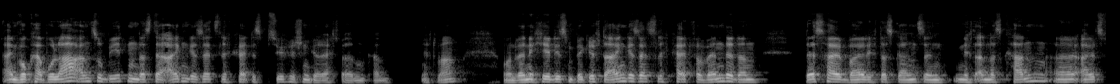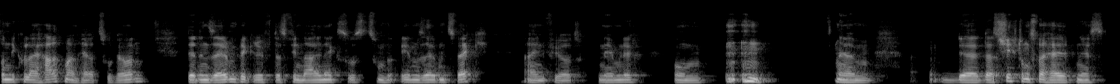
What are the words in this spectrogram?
ein Vokabular anzubieten, das der Eigengesetzlichkeit des Psychischen gerecht werden kann. Nicht wahr? Und wenn ich hier diesen Begriff der Eigengesetzlichkeit verwende, dann deshalb, weil ich das Ganze nicht anders kann, äh, als von Nikolai Hartmann herzuhören, der denselben Begriff des Finalnexus zum eben selben Zweck einführt, nämlich um ähm, der, das Schichtungsverhältnis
